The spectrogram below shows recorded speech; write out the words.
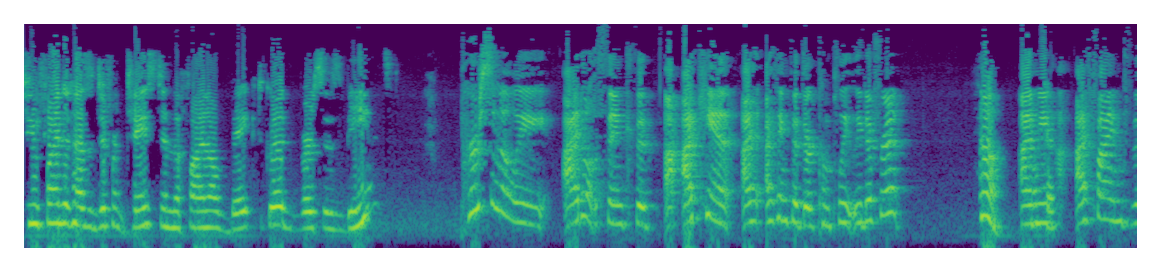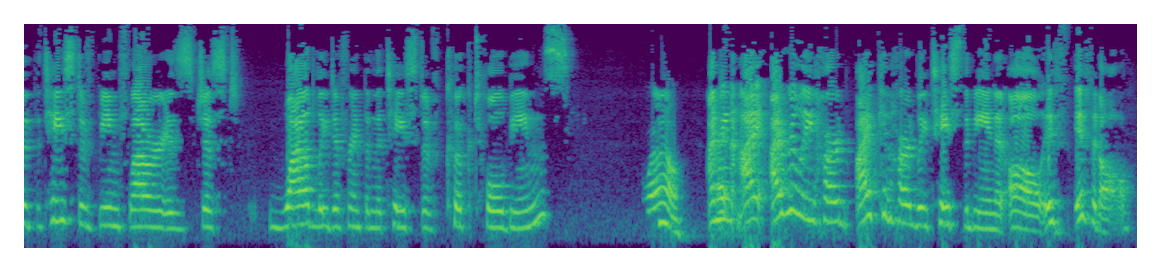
do you find it has a different taste in the final baked good versus beans? Personally, I don't think that I, I can't I, I think that they're completely different. Huh. I mean Okay. I find that the taste of bean flour is just wildly different than the taste of cooked whole beans. Wow. I mean, I, I really hard I can hardly taste the bean at all, if if at all,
